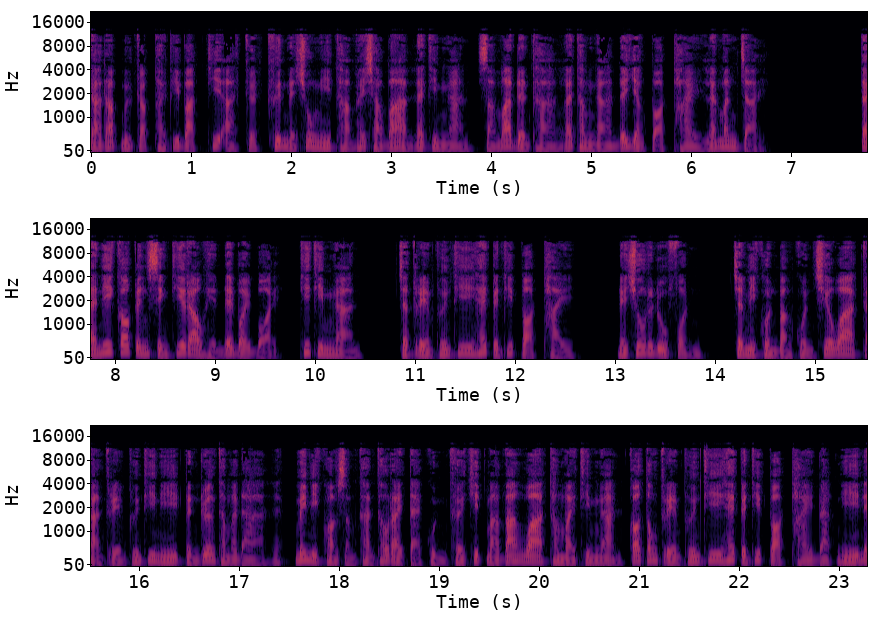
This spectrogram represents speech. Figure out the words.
การรับมือกับภัยพิบัติที่อาจเกิดขึ้นในช่วงนี้ทำให้ชาวบ้านและทีมงานสามารถเดินทางและทำงานได้อย่างปลอดภัยและมั่นใจ แต่นี่ก็เป็นสิ่งที่เราเห็นได้บ่อยๆ ที่ทีมงานจะเตรียมพื้นที่ให้เป็นที่ปลอดภัย ในช่วงฤดูฝน จะมีคนบางคนเชื่อว่าการเตรียมพื้นที่นี้เป็นเรื่องธรรมดาและไม่มีความสำคัญเท่าไรแต่คุณเคยคิดมาบ้างว่าทำไมทีมงานก็ต้องเตรียมพื้นที่ให้เป็นที่ปลอดภัยแบบนี้ใน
